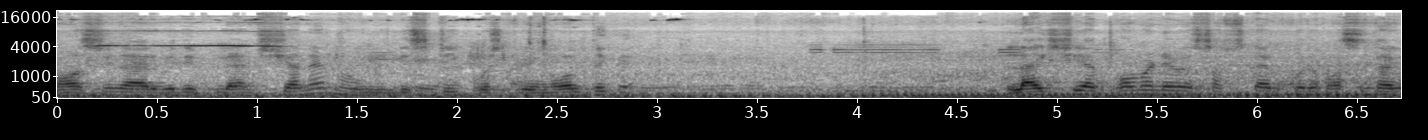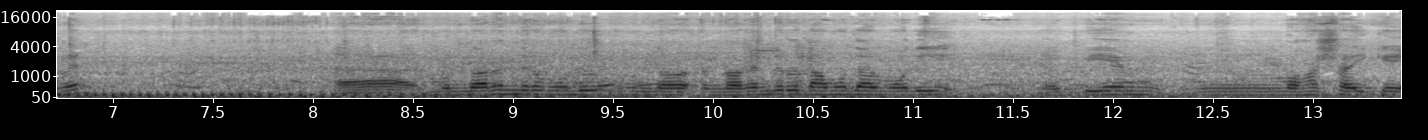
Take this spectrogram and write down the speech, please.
Mohsin ayurvedic plant channel, Hooghly district West Bengal থেকে। লাইক শেয়ার কমেন্ট এবং সাবস্ক্রাইব করে পাশে থাকবেন। নরেন্দ্র মোদী, নরেন্দ্র দামোদর মোদী, পিএম মহাশয়কে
